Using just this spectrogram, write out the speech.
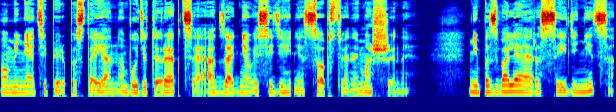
У меня теперь постоянно будет эрекция от заднего сиденья собственной машины. Не позволяя рассоединиться,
